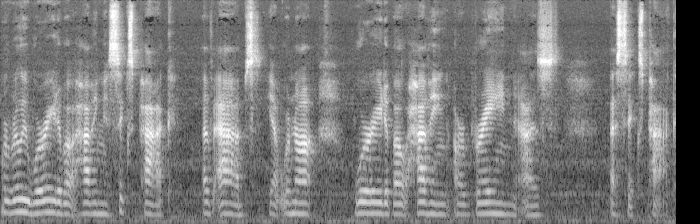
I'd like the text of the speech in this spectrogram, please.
We're really worried about having a six pack of abs, yet we're not worried about having our brain as a six pack.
